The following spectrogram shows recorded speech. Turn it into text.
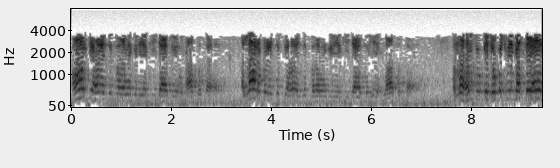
اور کے ہاں عزت بنانے کے لیے کی جائے تو یہ نفاق ہوتا ہے۔ اللہ رب العزت کے ہاں عزت بنانے کے لیے کی جائے تو یہ اخلاص ہوتا ہے۔ ہم چونکہ جو کچھ بھی کرتے ہیں،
